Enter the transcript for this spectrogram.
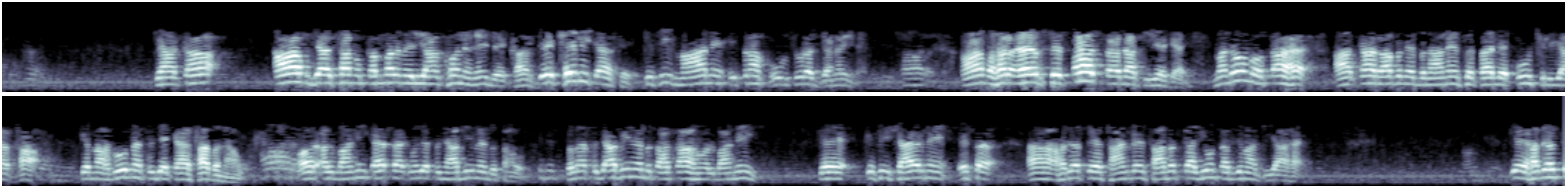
کیا کہا؟ آپ جیسا مکمل میری آنکھوں نے نہیں دیکھا دیکھے بھی کیسے؟ کسی ماں نے اتنا خوبصورت جنا ہی نہیں آپ ہر عیب سے پاک پیدا کیے گئے۔ معلوم ہوتا ہے، آقا رب نے بنانے سے پہلے پوچھ لیا تھا کہ محبوب میں تجھے کیسا بناؤں؟ اور البانی کہتا ہے کہ مجھے پنجابی میں بتاؤ۔ تو میں پنجابی میں بتاتا ہوں البانی کہ کسی شاعر نے اس حضرت بن ثابت کا یوں ترجمہ کیا ہے کہ حضرت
